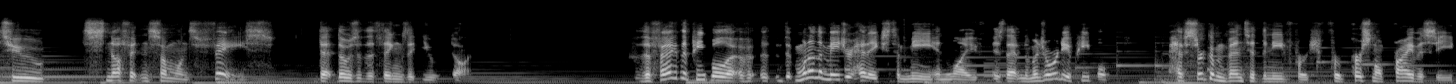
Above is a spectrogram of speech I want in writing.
to snuff it in someone's face that those are the things that you've done. The fact that people uh, one of the major headaches to me in life is that the majority of people have circumvented the need for for personal privacy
